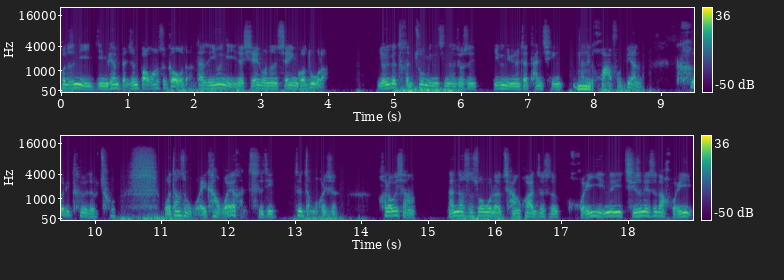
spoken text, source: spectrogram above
或者是你影片本身曝光是够的，但是因为你的显影过程中显影过度了。有一个很著名的镜头，就是一个女人在弹琴，她那个画幅变了，颗粒特别的粗。我当时我一看，我也很吃惊，这怎么回事？后来我想，难道是说为了强化这是回忆？那一其实那是段回忆，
